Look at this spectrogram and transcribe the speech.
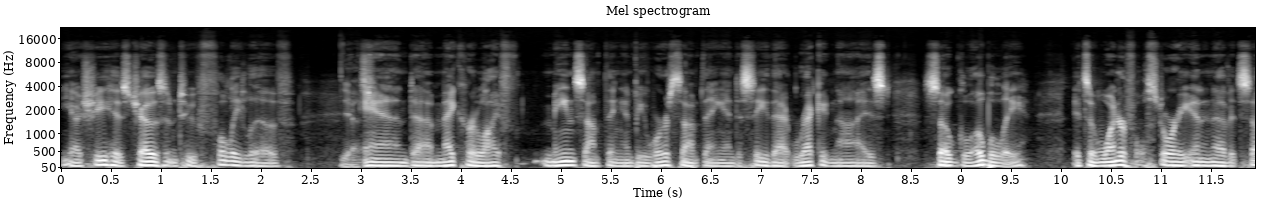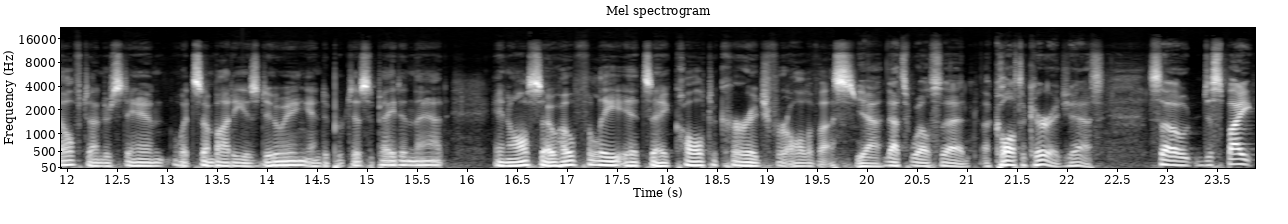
You know, she has chosen to fully live Yes. and uh, make her life mean something and be worth something and to see that recognized so globally it's a wonderful story in and of itself to understand what somebody is doing and to participate in that and also hopefully it's a call to courage for all of us Yeah, that's well said. A call to courage, yes. So, despite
